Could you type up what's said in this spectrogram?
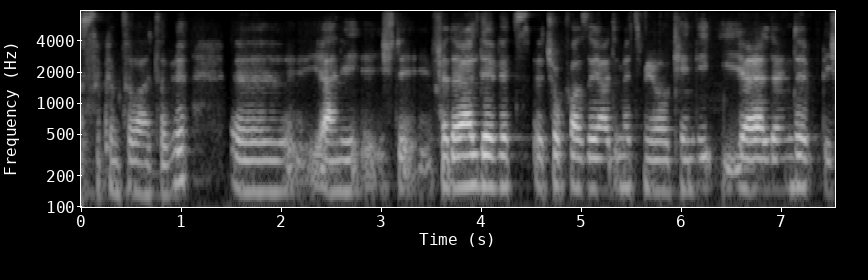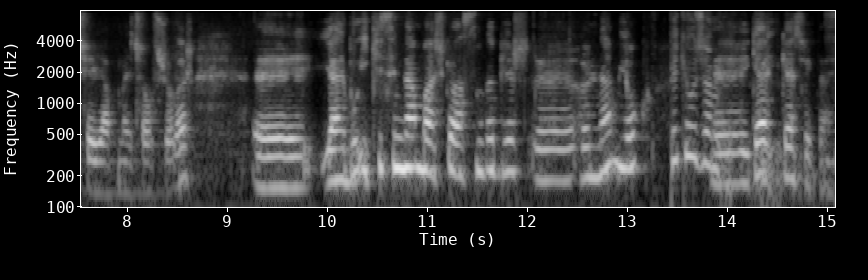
sıkıntı var tabii. E, yani işte federal devlet e, çok fazla yardım etmiyor. Kendi yerellerinde bir şey yapmaya çalışıyorlar. E, yani bu ikisinden başka aslında bir e, önlem yok. Peki hocam ee, ger gerçekten yok.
